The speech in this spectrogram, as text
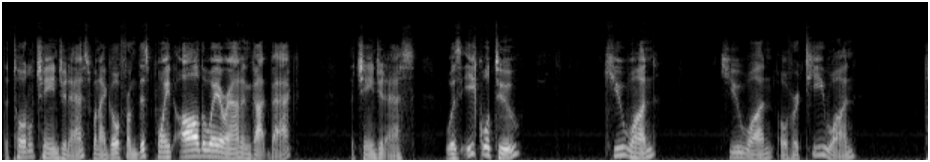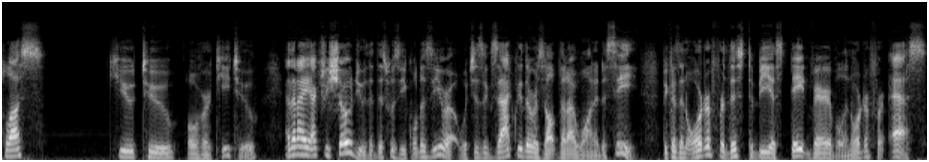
the total change in S, when I go from this point all the way around and got back, the change in S was equal to Q1 q1 over t1 plus q2 over t2. And then I actually showed you that this was equal to 0, which is exactly the result that I wanted to see. Because in order for this to be a state variable, in order for s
